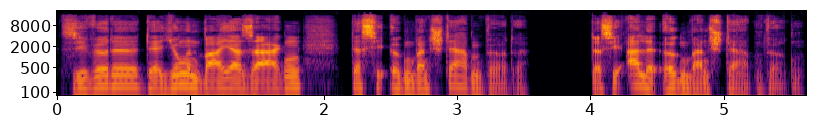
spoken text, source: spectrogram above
Sie würde der jungen Vaya sagen, dass sie irgendwann sterben würde, dass sie alle irgendwann sterben würden.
